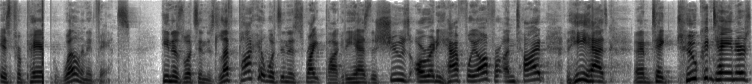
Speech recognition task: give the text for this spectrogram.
is prepared well in advance. He knows what's in his left pocket, what's in his right pocket. He has the shoes already halfway off or untied, and he has and take two containers,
